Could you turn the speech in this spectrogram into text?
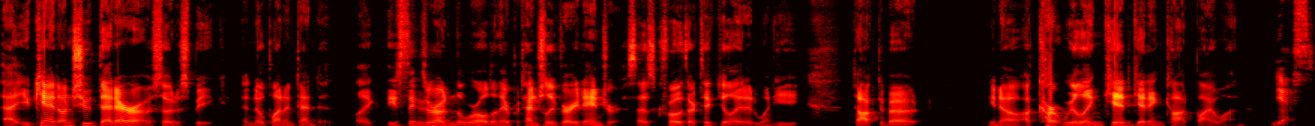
that you can't unshoot that arrow, so to speak, and no pun intended. Like these things are out in the world and they're potentially very dangerous, as Kvothe articulated when he talked about, you know, a cartwheeling kid getting caught by one. Yes,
